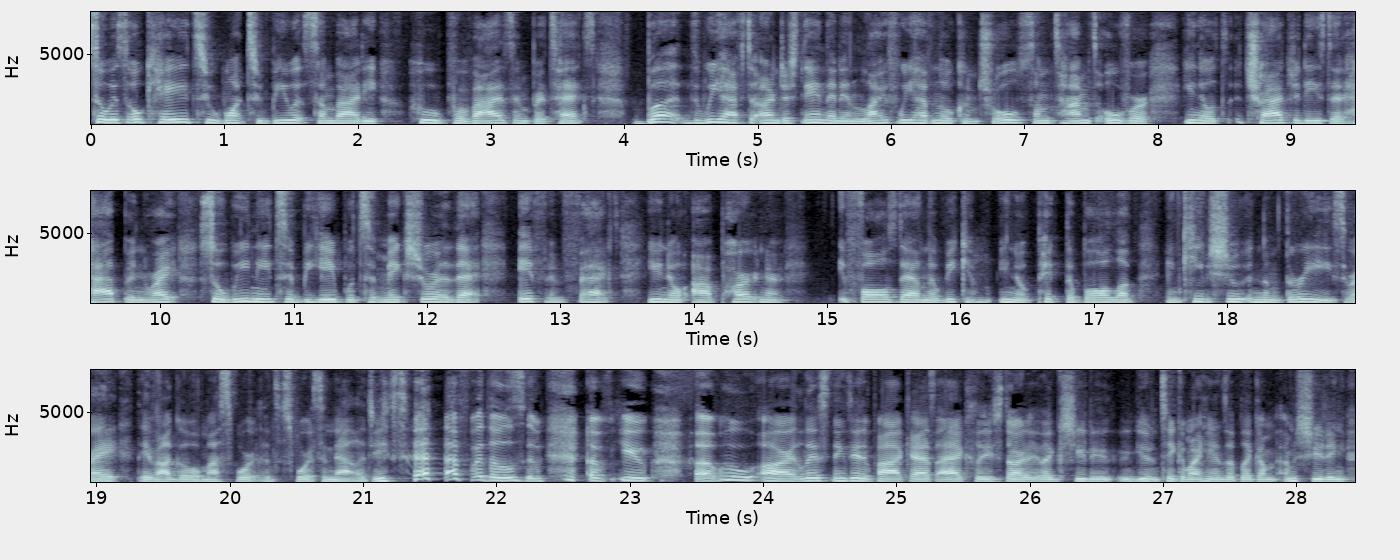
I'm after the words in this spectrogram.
So it's okay to want to be with somebody who provides and protects, but we have to understand that in life we have no control sometimes over, you know, tragedies that happen, right? So we need to be able to make sure that if in fact, you know, our partner falls down that we can, you know, pick the ball up and keep shooting them threes, right? There I go with my sport sports analogies. For those of, of you uh, who are listening to the podcast, I actually started like shooting, you know, taking my hands up like I'm, I'm shooting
